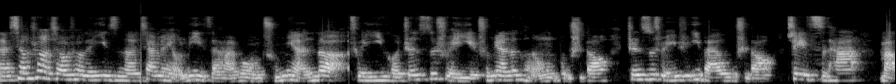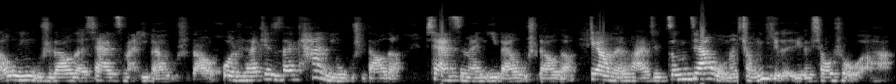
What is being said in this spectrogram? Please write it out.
那向上销售的意思呢？下面有例子哈，说我们纯棉的睡衣和真丝睡衣，纯棉的可能五十刀，真丝睡衣是一百五十刀。这次他买了你五十刀的，下一次买一百五十刀，或者是他这次在看你五十刀的，下一次买你一百五十刀的，这样的话就增加我们整体的这个销售额哈。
